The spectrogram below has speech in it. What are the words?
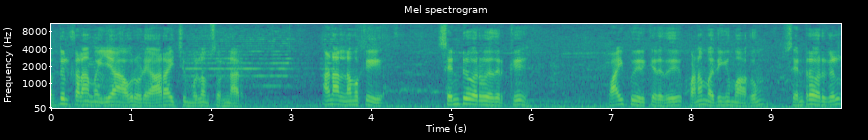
அப்துல் கலாம் ஐயா அவருடைய ஆராய்ச்சி மூலம் சொன்னார். ஆனால் நமக்கு சென்று வருவதற்கு வாய்ப்பு இருக்கிறது. பணம் அதிகமாகும். சென்றவர்கள்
